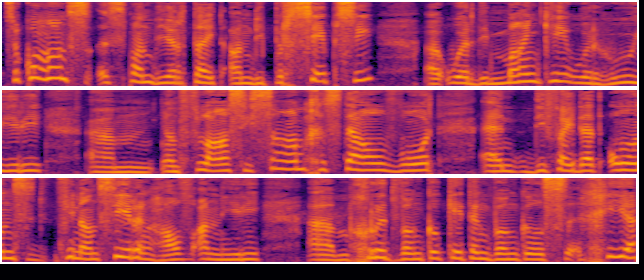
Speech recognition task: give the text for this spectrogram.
So kom ons spandeer tyd aan die persepsie uh, oor die mandjie oor hoe hierdie ehm um, inflasie saamgestel word en die feit dat ons finansiering half aan hierdie um, groot winkelkettingwinkels gee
